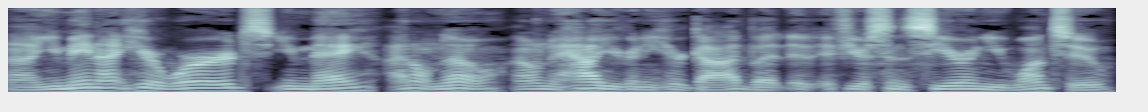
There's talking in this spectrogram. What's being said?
Uh, you may not hear words. You may. I don't know. I don't know how you're going to hear God, but if you're sincere and you want to,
